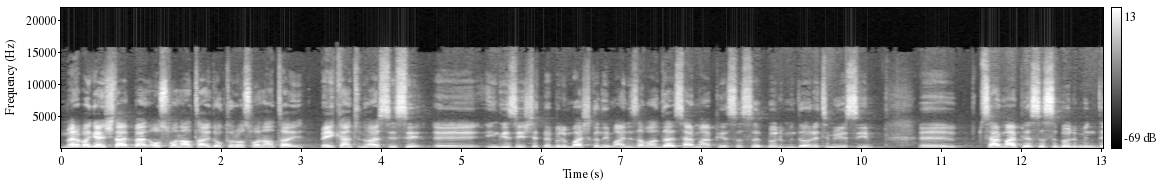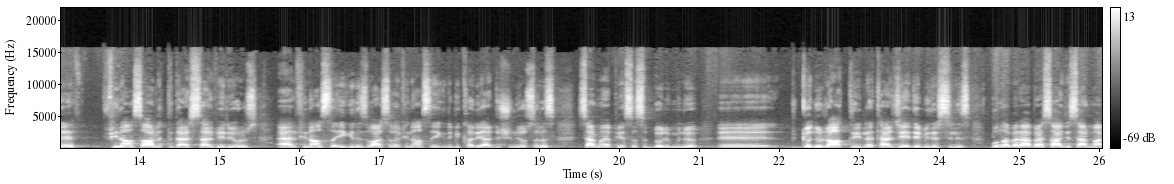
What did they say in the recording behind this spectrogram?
Merhaba gençler, ben Osman Altay, Doktor Osman Altay. Beykent Üniversitesi e, İngilizce İşletme Bölüm Başkanıyım. Aynı zamanda Sermaye Piyasası bölümünde öğretim üyesiyim. E, sermaye Piyasası bölümünde finans ağırlıklı dersler veriyoruz. Eğer finansla ilginiz varsa ve finansla ilgili bir kariyer düşünüyorsanız sermaye piyasası bölümünü e, gönül rahatlığıyla tercih edebilirsiniz. Bununla beraber sadece sermaye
